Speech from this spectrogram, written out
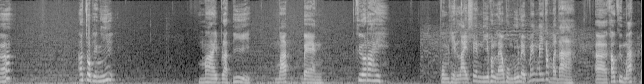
ฮะเอาจบอย่างนี้ My Bloody Mark Bang คืออะไร ผมเห็นลายเส้นนี้พอแล้วผมรู้เลยแม่งไม่ธรรมดา อ่าเขาคือมาร์คแบ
